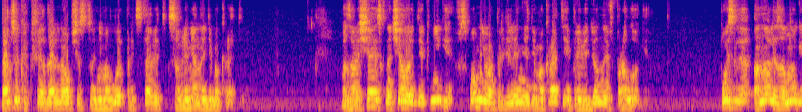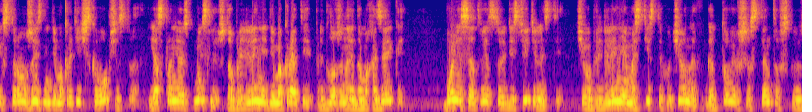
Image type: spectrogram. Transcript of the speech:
Так же, как феодальное общество не могло представить современной демократии. Возвращаясь к началу этой книги, вспомним определение демократии, приведенное в прологе. После анализа многих сторон жизни демократического общества, я склоняюсь к мысли, что определение демократии, предложенное домохозяйкой, более соответствует действительности, чем определение мастистых ученых, готовивших стентовскую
